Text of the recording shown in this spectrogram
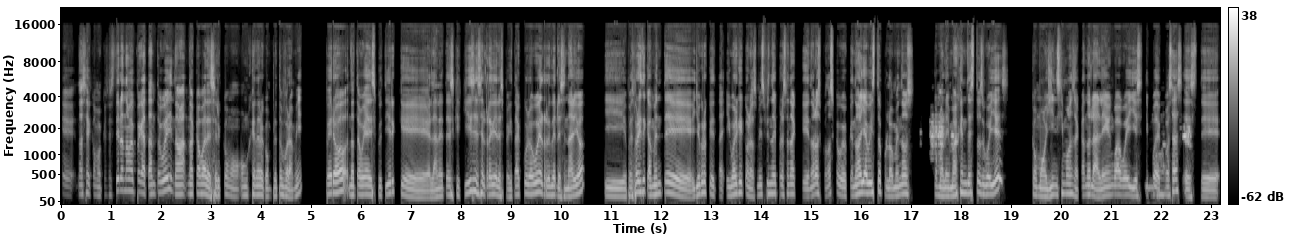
que, no sé, como que su estilo no me pega tanto, güey. No, no acaba de ser como un género completo para mí. Pero no te voy a discutir que la neta es que Kiss es el rey del espectáculo, güey, el rey del escenario. Y pues prácticamente, yo creo que igual que con los Misfits, no hay persona que no los conozca, güey, o que no haya visto por lo menos como la imagen de estos güeyes, como Gene Simmons sacando la lengua, güey, y ese tipo de cosas. Este,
